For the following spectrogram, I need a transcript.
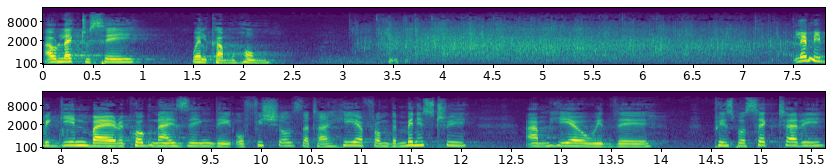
I would like to say, welcome home. Let me begin by recognizing the officials that are here from the ministry. I'm here with the Principal Secretary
